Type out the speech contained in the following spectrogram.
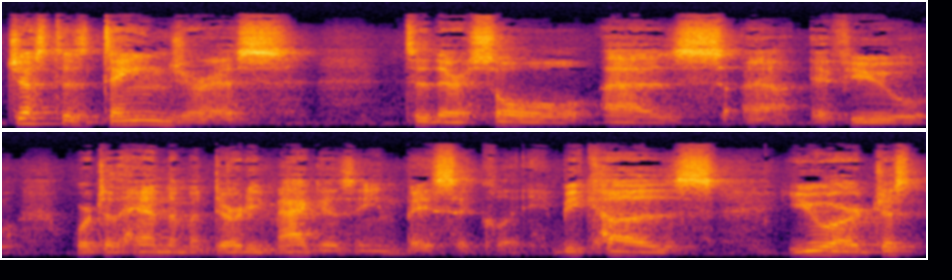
just as dangerous to their soul as uh, if you were to hand them a dirty magazine basically. Because you are just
